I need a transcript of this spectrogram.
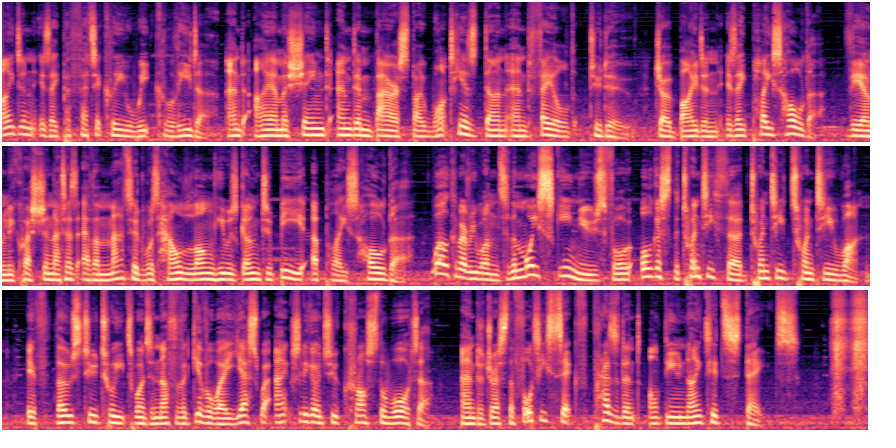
Biden is a pathetically weak leader, and I am ashamed and embarrassed by what he has done and failed to do. Joe Biden is a placeholder. The only question that has ever mattered was how long he was going to be a placeholder. Welcome everyone to the Moistski News for August the 23rd, 2021. If those two tweets weren't enough of a giveaway, yes, we're actually going to cross the water and address the 46th President of the United States,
